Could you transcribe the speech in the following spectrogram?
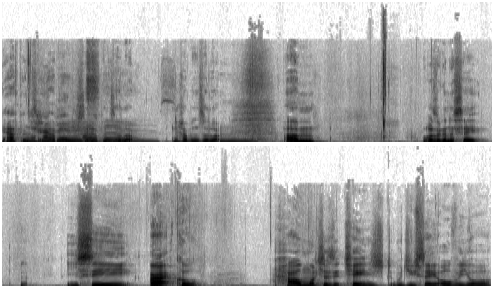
It happens. It It, happens. happens. It happens a lot. It happens a lot. Mm. Um, what was I gonna say? You see, all right, cool. How much has it changed? Would you say over your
